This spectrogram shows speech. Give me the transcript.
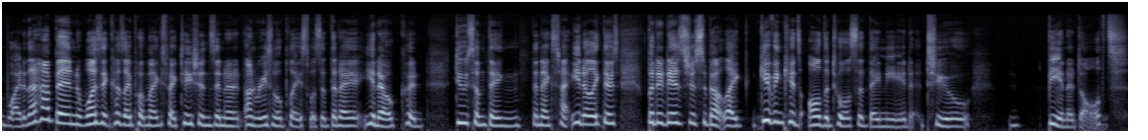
why did that happen? Was it because I put my expectations in an unreasonable place? Was it that I, you know, could do something the next time? You know, like there's, but it is just about like giving kids all the tools that they need to be an adult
